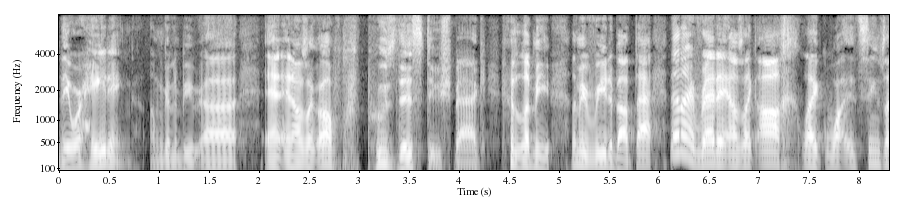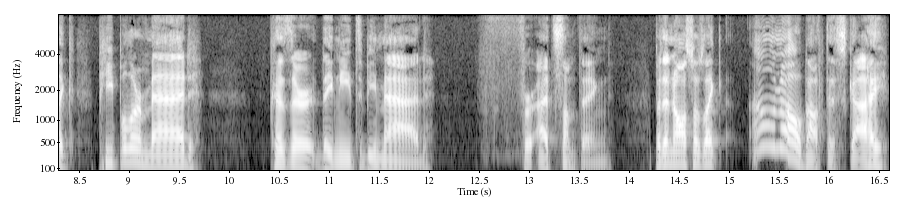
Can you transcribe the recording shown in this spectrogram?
They were hating. I'm gonna be, uh, and and I was like, oh, who's this douchebag? let me let me read about that. Then I read it. and I was like, ugh, like what? It seems like people are mad because they're they need to be mad for at something. But then also I was like, I don't know about this guy.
